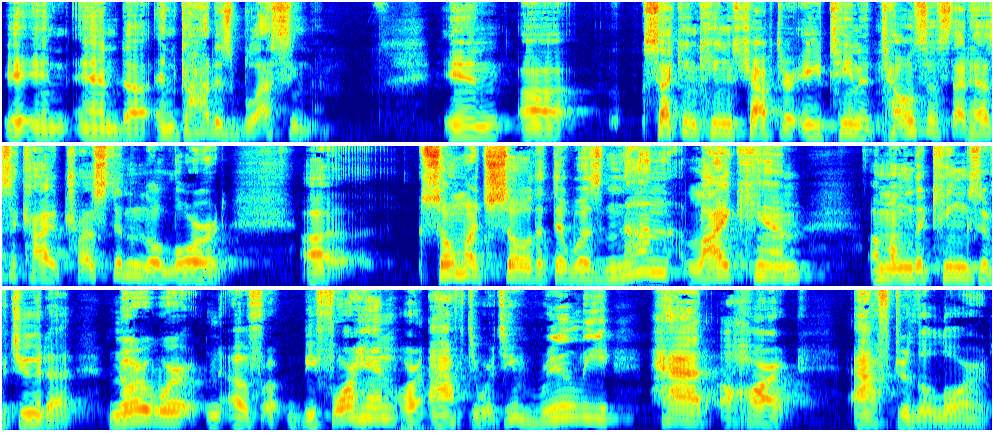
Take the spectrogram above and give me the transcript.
in, and, uh, and God is blessing them. In, uh, 2 Kings chapter 18, it tells us that Hezekiah trusted in the Lord, uh, so much so that there was none like him among the kings of Judah, nor were uh, before him or afterwards. He really had a heart after the Lord.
